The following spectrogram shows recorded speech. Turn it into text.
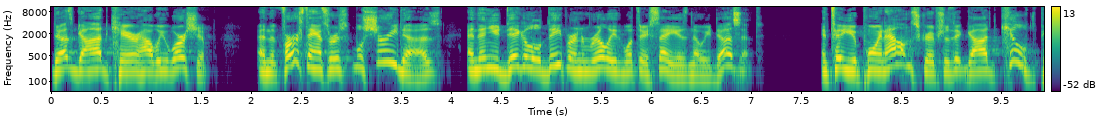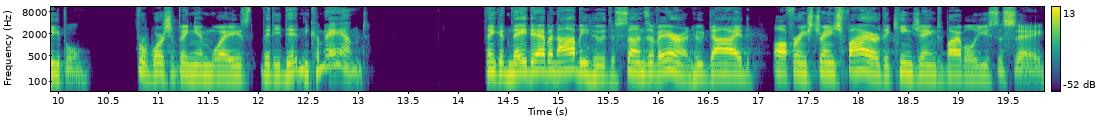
does God care how we worship? And the first answer is, well, sure, he does. And then you dig a little deeper, and really what they say is, no, he doesn't. Until you point out in Scripture that God killed people for worshiping him ways that he didn't command. Think of Nadab and Abihu, the sons of Aaron, who died offering strange fire, the King James Bible used to say.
